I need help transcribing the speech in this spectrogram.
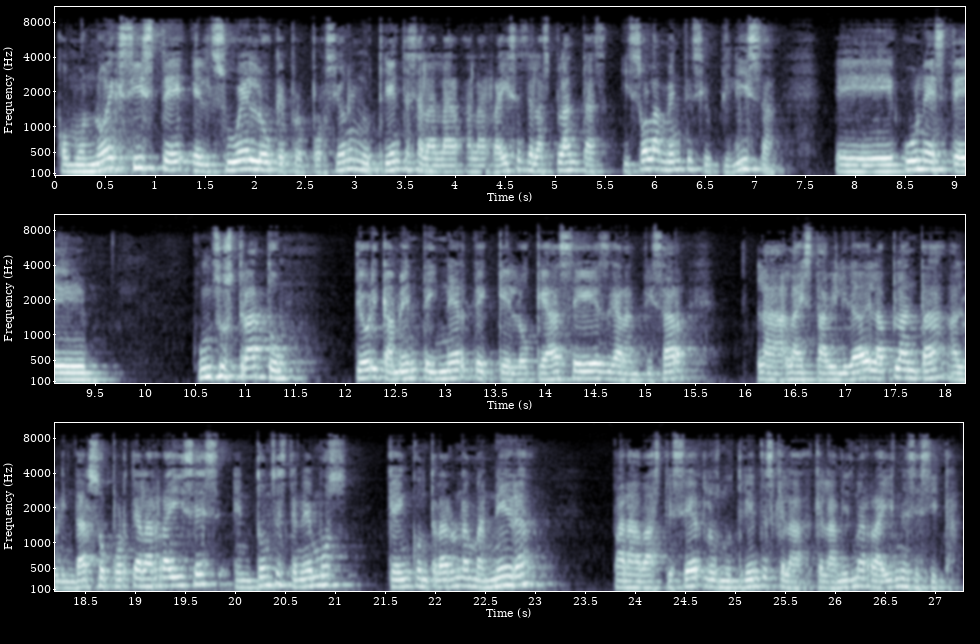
como no existe el suelo que proporcione nutrientes a, las raíces de las plantas y solamente se utiliza eh, un, este, un sustrato teóricamente inerte que lo que hace es garantizar la, estabilidad de la planta al brindar soporte a las raíces, entonces tenemos que encontrar una manera para abastecer los nutrientes que la, que la misma raíz necesita.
